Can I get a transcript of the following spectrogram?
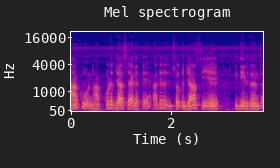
ನಾಲ್ಕು ನಾಲ್ಕು ಕೂಡ ಜಾಸ್ತಿ ಆಗುತ್ತೆ, ಆದರೆ ಸ್ವಲ್ಪ ಜಾಸ್ತಿ ಇದಿರ್ತದೆ ಅಂತ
